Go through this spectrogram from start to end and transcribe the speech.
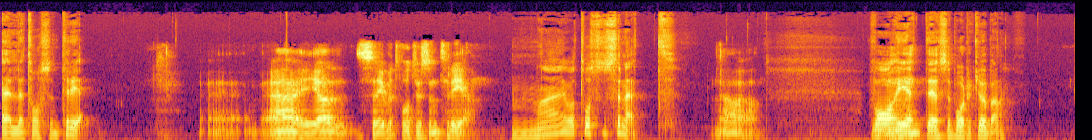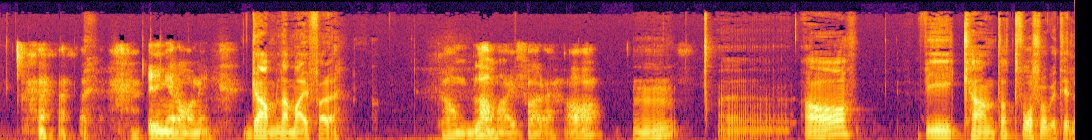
eller 2003? Nej, jag säger väl 2003. Nej, det var 2001. Ja, ja. Vad Mm. heter supporterklubben? Ingen aning. Gamla Majfare. Gamla majfare. Ja. Mm. Eh, ja, vi kan ta två frågor till.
